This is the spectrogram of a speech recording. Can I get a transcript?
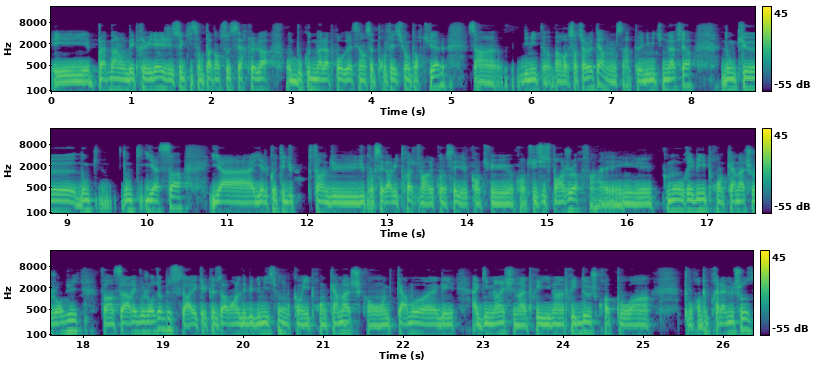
et pas mal ont des privilèges et ceux qui sont pas dans ce cercle-là ont beaucoup de mal à progresser dans cette profession au Portugal. C'est limite, on va ressortir le terme, c'est un peu limite une mafia. Donc, euh, donc, il y a ça, il y a, il y a le côté du, fin, du, conseil d'arbitrage, le conseil quand tu, quand tu suspends un joueur. Enfin, comment Uribe prend qu'un match aujourd'hui? Enfin, ça arrive aujourd'hui en plus, ça arrive quelques heures avant le début de l'émission. Comment il prend qu'un match Quand Carmo à Guimarães, il en a pris, il en a pris deux, je crois, pour un, pour à peu près la même chose.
